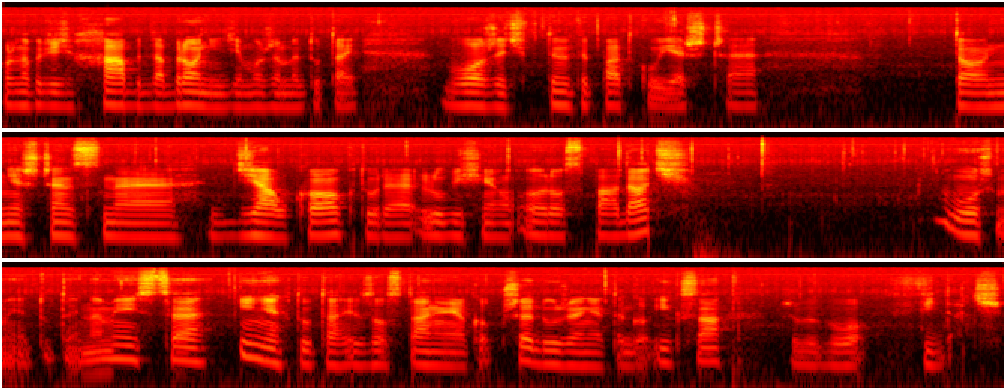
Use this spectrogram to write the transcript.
można powiedzieć hub dla broni, gdzie możemy tutaj włożyć w tym wypadku jeszcze to nieszczęsne działko, które lubi się rozpadać. Włóżmy je tutaj na miejsce i niech tutaj zostanie jako przedłużenie tego X, żeby było widać.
